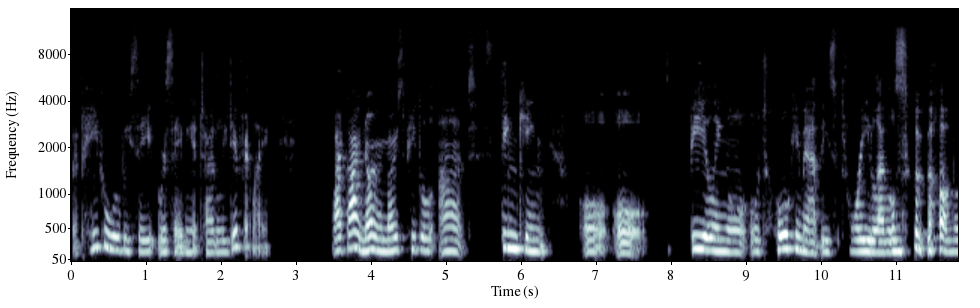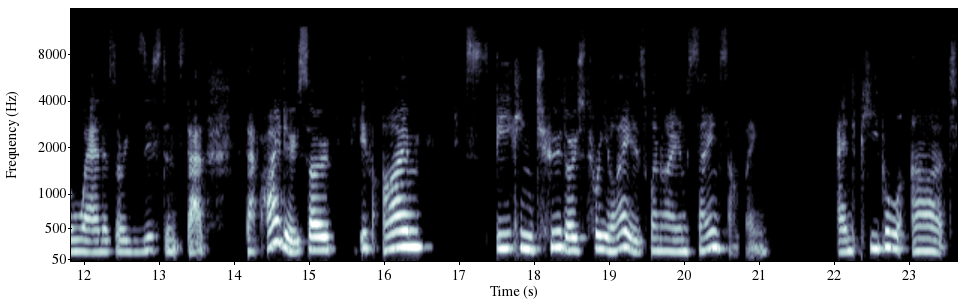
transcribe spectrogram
but people will be see, receiving it totally differently. Like I know most people aren't thinking or or feeling or, or talking about these three levels of, of awareness or existence that that I do. So if I'm speaking to those three layers when I am saying something, and people aren't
